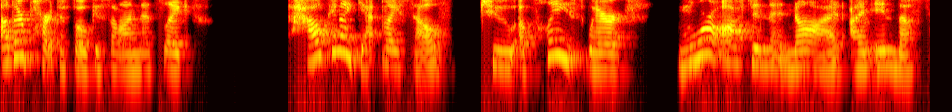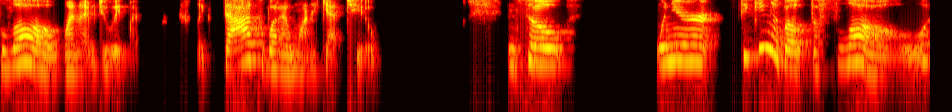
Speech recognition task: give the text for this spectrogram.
other part to focus on that's like, how can I get myself to a place where more often than not, I'm in the flow when I'm doing my work? Like, that's what I want to get to. And so, when you're thinking about the flow,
